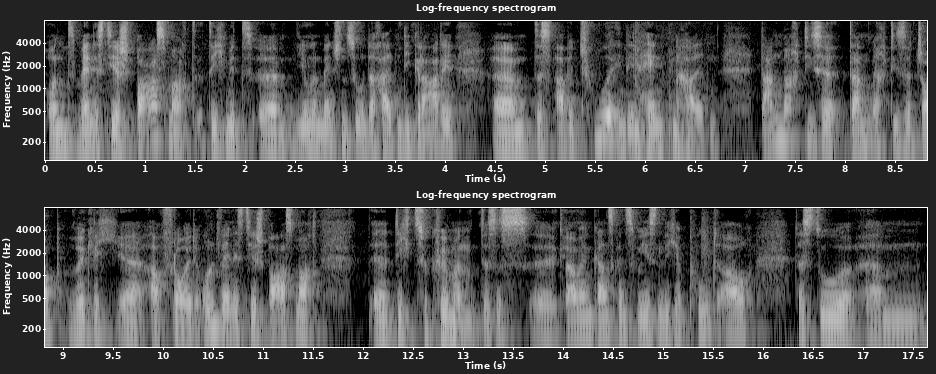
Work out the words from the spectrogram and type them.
und wenn es dir Spaß macht, dich mit ähm, jungen Menschen zu unterhalten, die gerade ähm, das Abitur in den Händen halten, dann macht, diese, dann macht dieser Job wirklich äh, auch Freude. Und wenn es dir Spaß macht, äh, dich zu kümmern. Das ist, äh, glaube ich, ein ganz, ganz wesentlicher Punkt auch, dass du, ähm,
